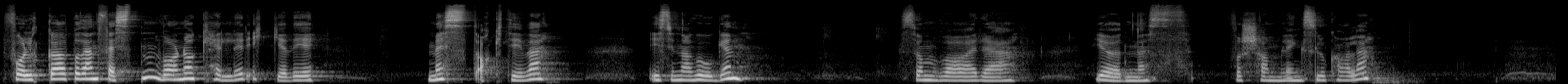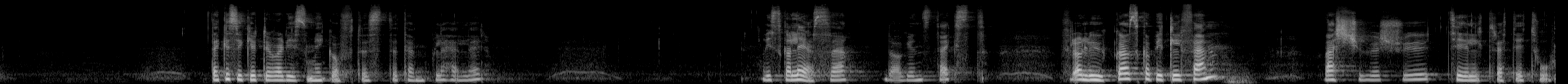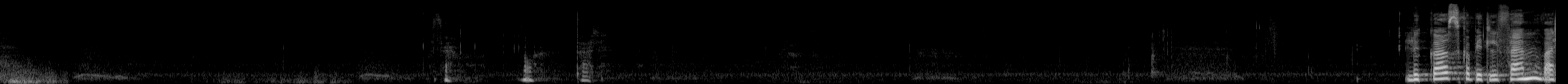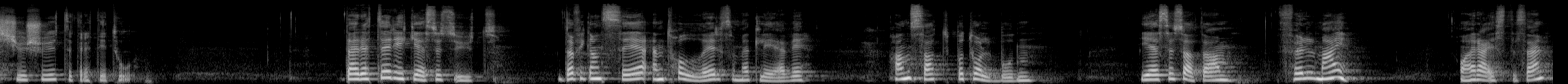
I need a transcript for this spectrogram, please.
Folka på den festen var nok heller ikke de mest aktive i synagogen, som var eh, jødenes forsamlingslokale. Det er ikke sikkert det var de som gikk oftest til tempelet heller. Vi skal lese dagens tekst. Fra Lukas kapittel 5, vers 27 til 32. Se. Nå. Der. Lukas kapittel 5, vers 27-32. Deretter gikk Jesus ut. Da fikk han se en toller som het Levi. Han satt på tollboden. Jesus sa til ham, 'Følg meg.' Og han reiste seg,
